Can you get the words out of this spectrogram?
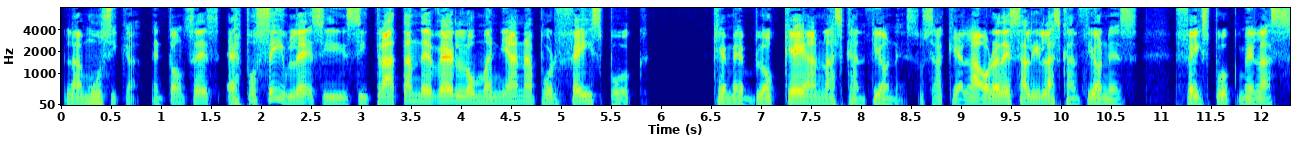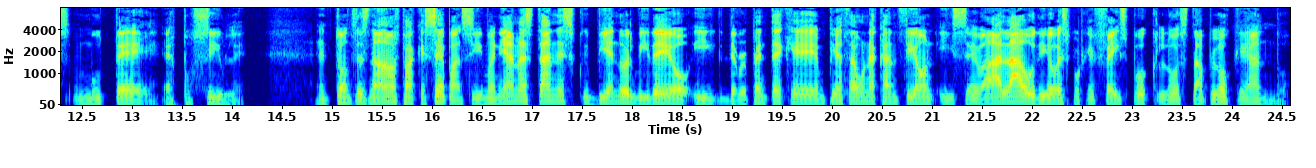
la música. Entonces, es posible, si, si tratan de verlo mañana por Facebook, que me bloquean las canciones. O sea, que a la hora de salir las canciones, Facebook me las mutee. Es posible. Entonces, nada más para que sepan, si mañana están viendo el video y de repente que empieza una canción y se va al audio, es porque Facebook lo está bloqueando.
